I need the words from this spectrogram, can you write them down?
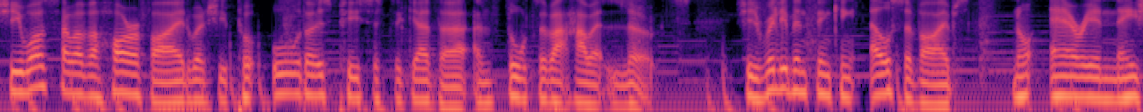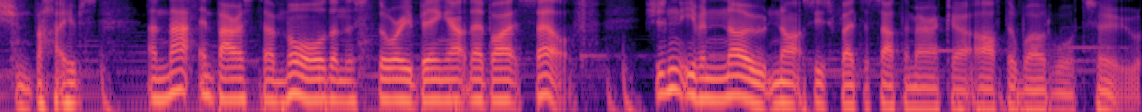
She was, however, horrified when she put all those pieces together and thought about how it looked. She'd really been thinking Elsa vibes, not Aryan Nation vibes, and that embarrassed her more than the story being out there by itself. She didn't even know Nazis fled to South America after World War II.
